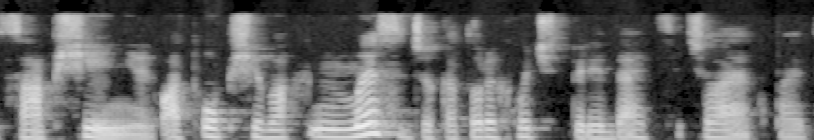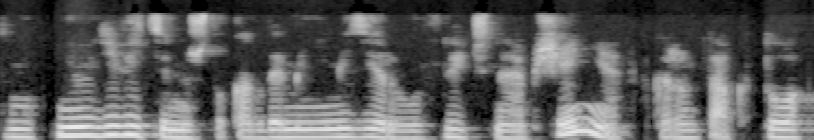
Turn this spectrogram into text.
сообщения, от общего месседжа, который хочет передать человек. Поэтому неудивительно, что когда минимизировалось личное общение, скажем так, то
